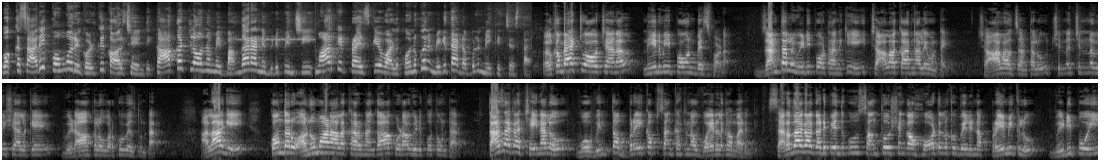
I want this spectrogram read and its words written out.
ఒక్కసారి కొమ్మూరి గోల్డ్కి కాల్ చేయండి. తాకట్లో ఉన్న మీ బంగారాన్ని విడిపించి మార్కెట్ ప్రైస్కి వాళ్ళు కొనుక్కుని మిగతా డబ్బులు మీకు ఇచ్చేస్తారు. Welcome back to our channel. నేను మీ పవన్ బెస్వాడ. జంటలు విడిపోవటానికి చాలా కారణాలే ఉంటాయి. చాలా జంటలు చిన్న చిన్న విషయాలకే విడాకుల వరకు వెళ్తుంటారు. అలాగే కొందరు అనుమానాల కారణంగా కూడా విడిపోతూ ఉంటారు. తాజాగా చైనాలో ఓ వింత బ్రేకప్ సంఘటన వైరల్గా మారింది. సరదాగా గడిపేందుకు సంతోషంగా హోటల్కు వెళ్ళిన ప్రేమికులు విడిపోయి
